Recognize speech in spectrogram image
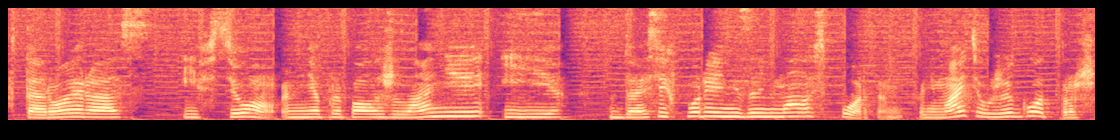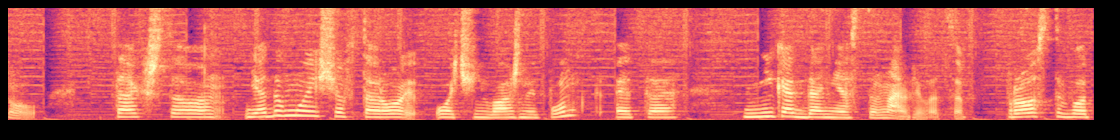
второй раз, и все, у меня пропало желание, и до сих пор я не занималась спортом, понимаете, уже год прошел. Так что я думаю, еще второй очень важный пункт – это никогда не останавливаться. Просто вот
